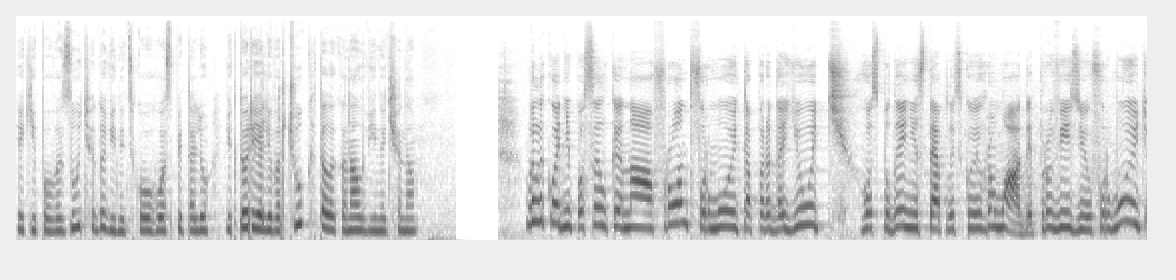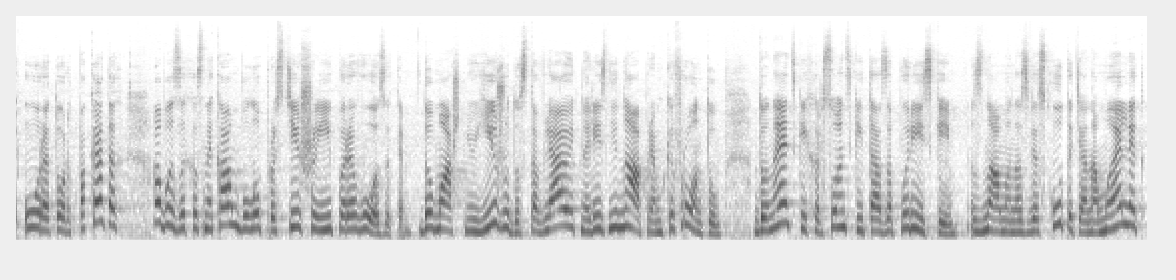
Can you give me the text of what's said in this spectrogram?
які повезуть до Вінницького госпіталю. Вікторія Ліварчук, телеканал Вінниччина. Великодні посилки на фронт формують та передають господині з Теплицької громади. Провізію формують у реторт-пакетах, аби захисникам було простіше її перевозити. Домашню їжу доставляють на різні напрямки фронту: Донецький, Херсонський та Запорізький. З нами на зв'язку Тетяна Мельник,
